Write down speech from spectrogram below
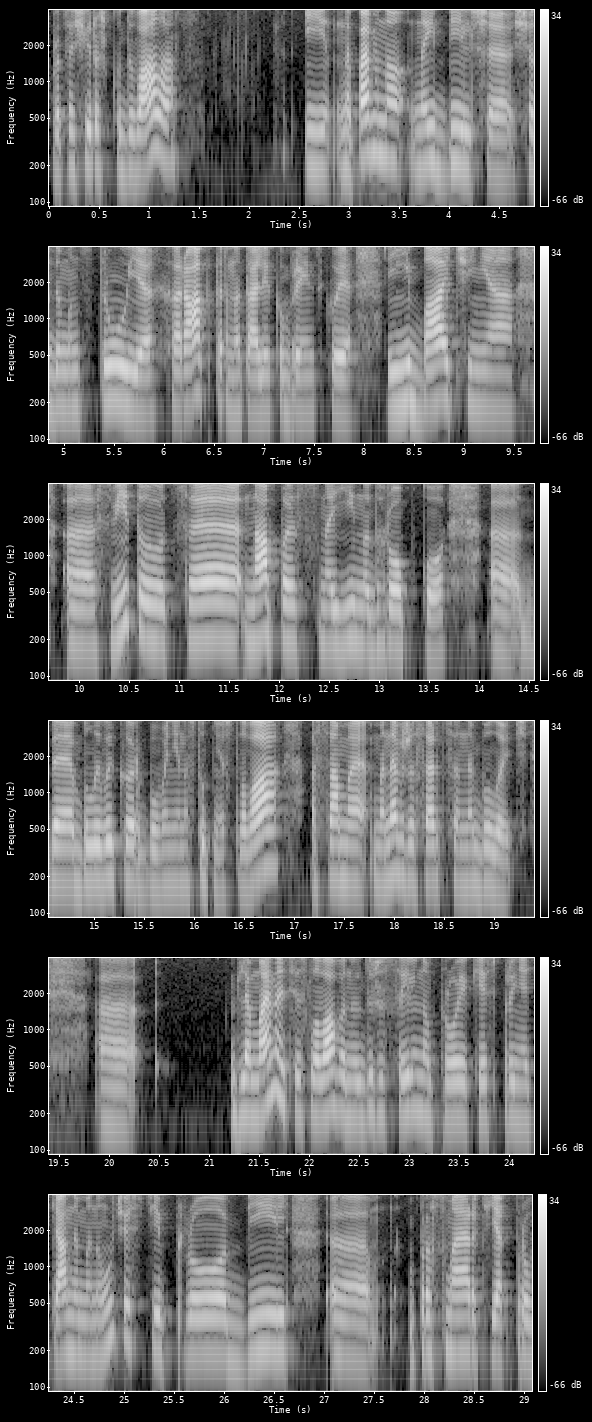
про це щиро шкодувала. І напевно найбільше, що демонструє характер Наталії Кобринської, її бачення е, світу, це напис на її надгробку, е, де були викарбувані наступні слова, а саме мене вже серце не болить. Е, для мене ці слова вони дуже сильно про якесь прийняття неминучості, про біль, е, про смерть, як про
